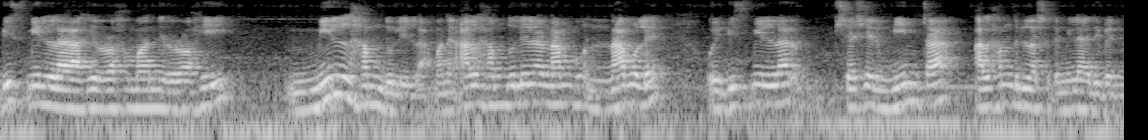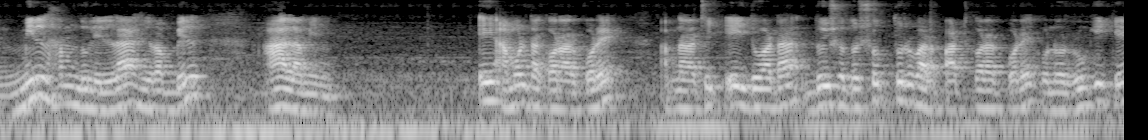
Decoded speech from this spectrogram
বিসমিল্লাহির রহমানির রহি মিল হামদুলিল্লাহ মানে আলহামদুলিল্লাহ নাম না বলে ওই বিসমিল্লার শেষের মিমটা আলহামদুলিল্লাহর সাথে মিলাই দিবেন। মিল হামদুলিল্লাহ রব্বিল আলামিন। এই আমলটা করার পরে আপনারা ঠিক এই দোয়াটা দুইশত সত্তর বার পাঠ করার পরে কোনো রুগীকে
